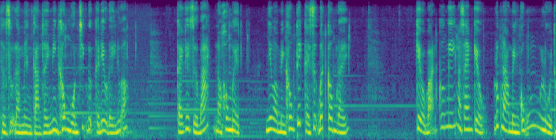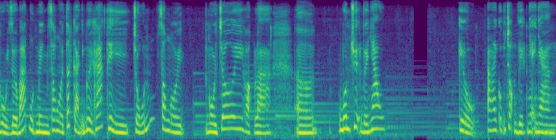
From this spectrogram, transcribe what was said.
thực sự là mình cảm thấy mình không muốn chịu đựng cái điều đấy nữa. Cái việc rửa bát nó không mệt, nhưng mà mình không thích cái sự bất công đấy kiểu bạn cứ nghĩ mà xem kiểu lúc nào mình cũng lủi thủi rửa bát một mình xong rồi tất cả những người khác thì trốn xong rồi ngồi chơi hoặc là uh, buôn chuyện với nhau. Kiểu ai cũng chọn việc nhẹ nhàng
